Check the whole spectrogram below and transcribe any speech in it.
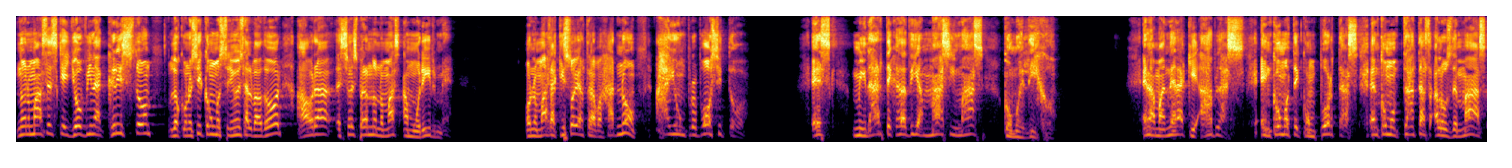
No nomás es que yo vine a Cristo, lo conocí como Señor y Salvador, ahora estoy esperando nomás a morirme. O nomás aquí estoy a trabajar. No, hay un propósito. Es mirarte cada día más y más como el Hijo en la manera que hablas, en cómo te comportas, en cómo tratas a los demás,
